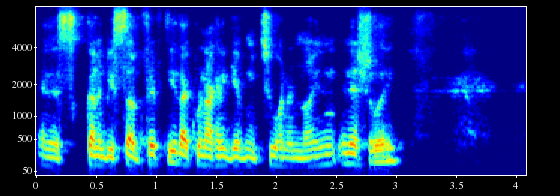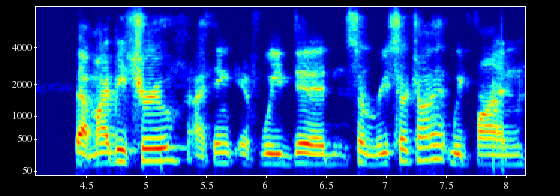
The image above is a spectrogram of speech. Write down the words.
and it's going to be sub 50 like we're not going to give them 200 million initially that might be true. I think if we did some research on it, we'd find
